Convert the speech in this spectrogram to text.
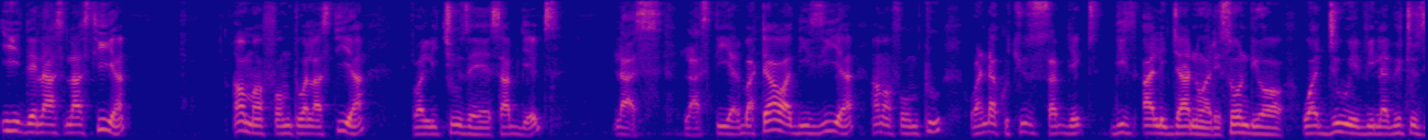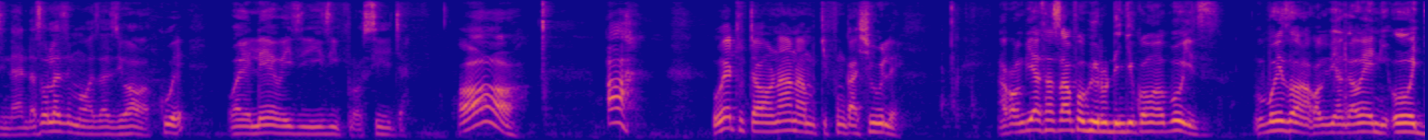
i, the last, last year au mafom 2 wa last year walichuse subjects last last year but hawa this year ama form t wanaenda kuchuse subject this early january. So ndio wajue vile vitu zinaenda. So lazima wazazi wao wakue waelewe hizi hizi procedure. Oh! Ah! We tutaonana mkifunga shule. Nakwambia sasa hapo kwa maboys maboys wanakwambianga we ni og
